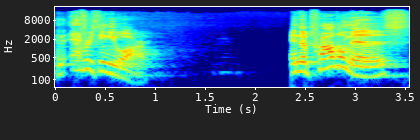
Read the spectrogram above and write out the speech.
and everything you are. And the problem is,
